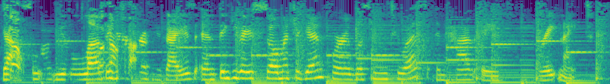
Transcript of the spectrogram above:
Yeah, so, we'd love to hear from you guys. And thank you guys so much again for listening to us and have a great night.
